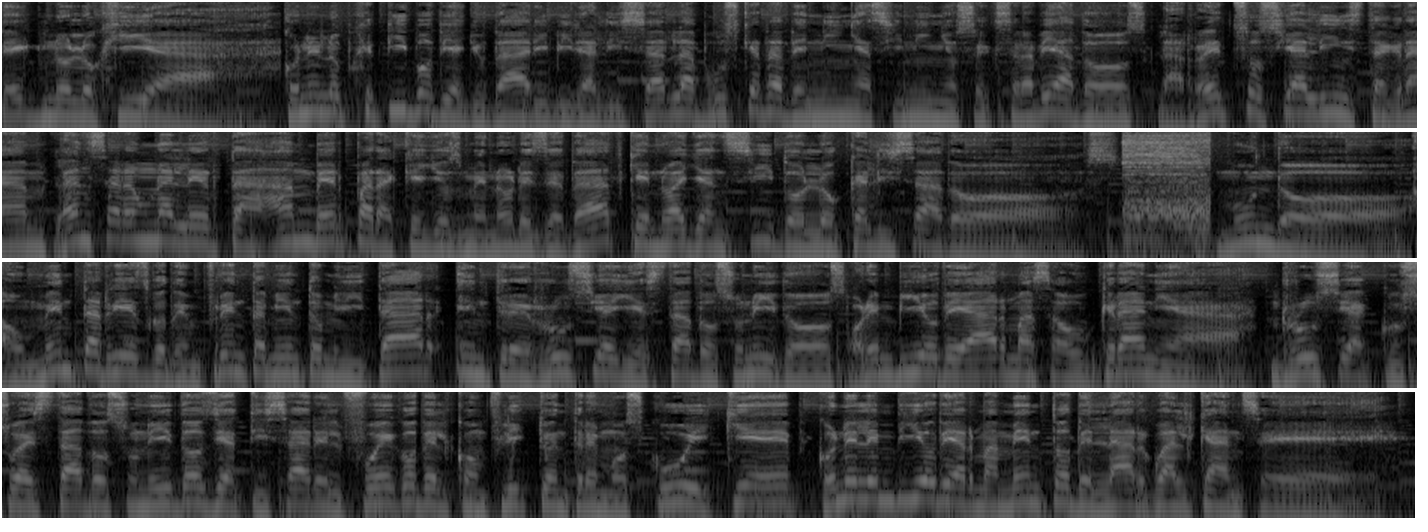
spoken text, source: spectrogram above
Tecnología. Con el objetivo de ayudar y viralizar la búsqueda de niñas y niños extraviados, la red social Instagram lanzará una alerta Amber para aquellos menores de edad que no hayan sido localizados. Mundo. Aumenta riesgo de enfrentamiento militar entre Rusia y Estados Unidos por envío de armas a Ucrania. Rusia acusó a Estados Unidos de atizar el fuego del conflicto entre Moscú y Kiev con el envío de armamento de largo alcance.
